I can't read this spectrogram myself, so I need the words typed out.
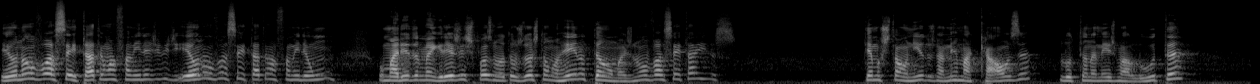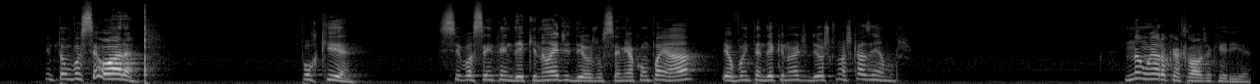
Eu não vou aceitar ter uma família dividida. Eu não vou aceitar ter uma família, um, o marido numa igreja e a esposa no outro. Os dois estão no reino? Estão, mas não vou aceitar isso. Temos que estar unidos na mesma causa, lutando a mesma luta. Então você ora. Por quê? Se você entender que não é de Deus você me acompanhar, eu vou entender que não é de Deus que nós casemos. Não era o que a Cláudia queria.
